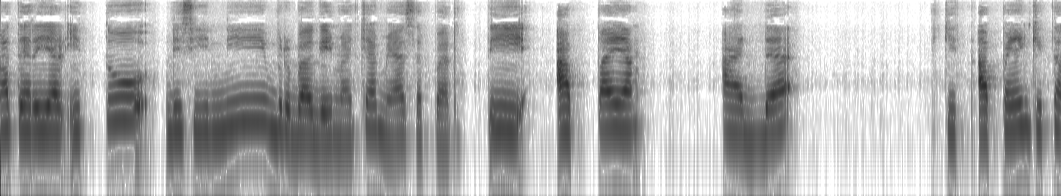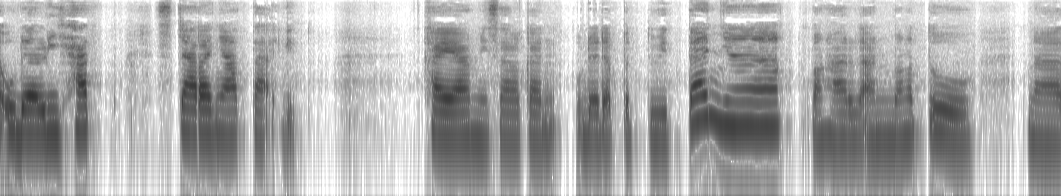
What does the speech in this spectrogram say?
Material itu di sini berbagai macam ya, seperti apa yang ada apa yang kita udah lihat secara nyata gitu. Kayak misalkan udah dapet duit banyak, penghargaan banget tuh. Nah,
